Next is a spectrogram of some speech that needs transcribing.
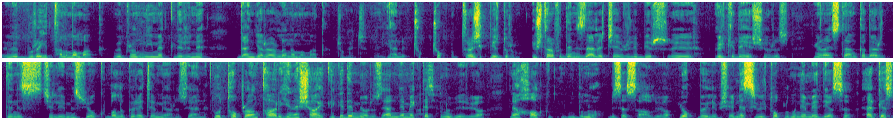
ve burayı tanımamak ve buranın nimetlerinden yararlanamamak Çok acı. yani çok çok trajik bir durum. Üç tarafı denizlerle çevrili bir e, ülkede yaşıyoruz. Yunanistan kadar denizciliğimiz yok. Balık üretemiyoruz yani. Bu toprağın tarihine şahitlik edemiyoruz. Yani ne mektep bunu veriyor ne halk bunu bize sağlıyor. Yok böyle bir şey. Ne sivil toplumu ne medyası. Herkes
